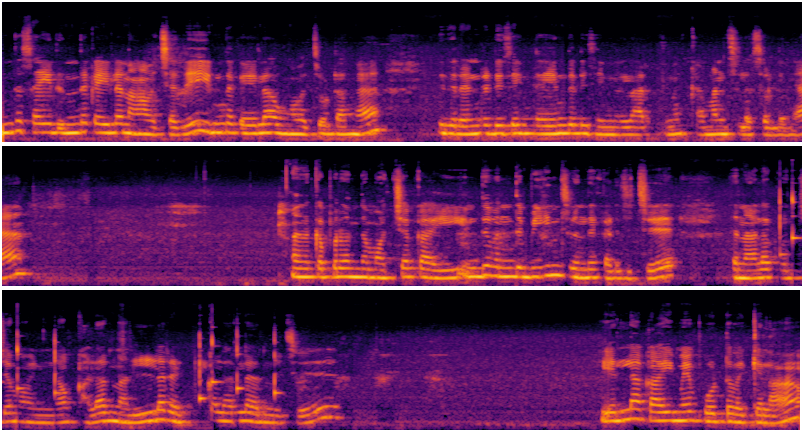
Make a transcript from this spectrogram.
இந்த சைடு இந்த கையில் நான் வச்சது. இந்த கையில் அவங்க வச்சு விட்டாங்க. இது ரெண்டு டிசைனில் எந்த டிசைன் நல்லா இருக்குன்னு கமெண்ட்ஸில் சொல்லுங்கள் அதுக்கப்புறம் இந்த மொச்சக்காய் இது வந்து பீன்ஸ் வந்து கிடச்சிச்சு. அதனால் கொஞ்சமாக வாங்கினோம் கலர் நல்ல ரெட் கலரில் இருந்துச்சு. எல்லா காயுமே போட்டு வைக்கலாம்.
